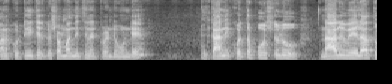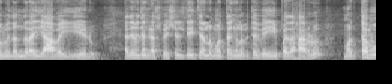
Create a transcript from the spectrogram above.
మనకు టీచర్కు సంబంధించినటువంటి ఉండే. కానీ కొత్త పోస్టులు నాలుగు వేల తొమ్మిది వందల యాభై ఏడు. అదేవిధంగా స్పెషల్ టీచర్లు మొత్తం కలిపితే వెయ్యి పదహారులు. మొత్తము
